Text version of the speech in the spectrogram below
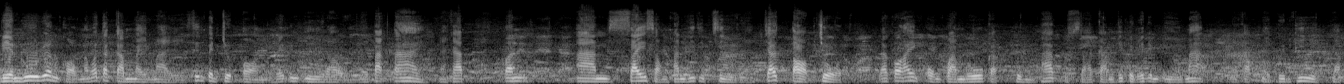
เรียนรู้เรื่องของนวัตกรรมใหม่ๆ ซึ่งเป็นจุดอ่อนของ SME เราในภาคใต้นะครับวันอ่านไซต์2024เนี่ยจะตอบโจทย์ แล้วก็ให้องค์ความรู้กับกลุ่มภาคอุตสาหกรรมที่เป็น SME มากนะครับในพื้นที่ครับ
